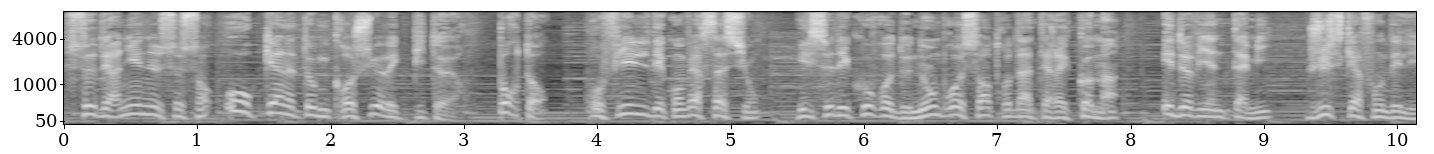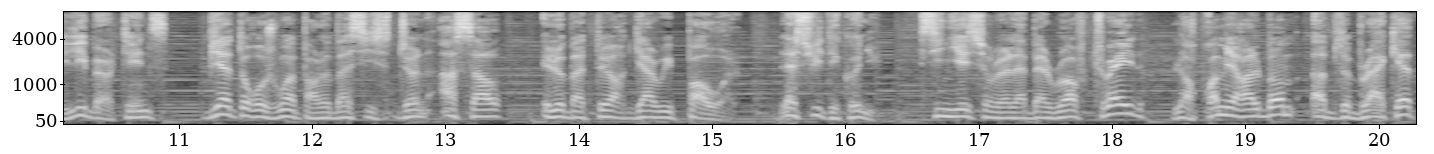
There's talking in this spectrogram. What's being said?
ce dernier ne se sent aucun atome crochu avec Peter. Pourtant, au fil des conversations, ils se découvrent de nombreux centres d'intérêt communs et deviennent amis jusqu'à fonder les Libertines, bientôt rejoints par le bassiste John Hassall et le batteur Gary Powell. La suite est connue. Signé sur le label Rough Trade, leur premier album Up the Bracket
